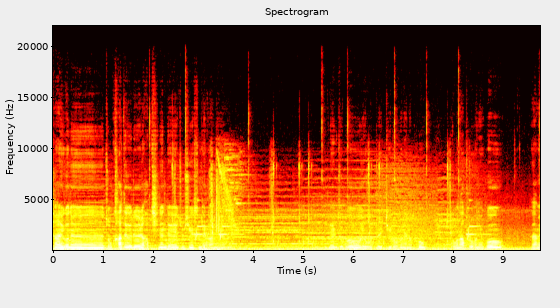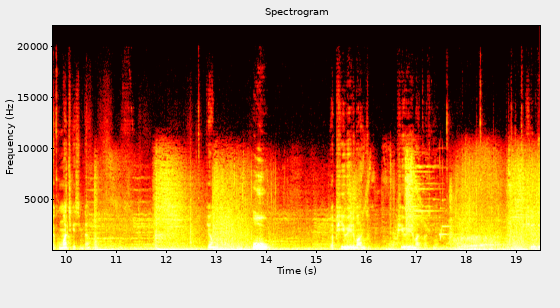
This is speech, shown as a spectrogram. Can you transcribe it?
자 이거는 좀 카드를 합치는데 좀 신경 쓰면 될 것 같네요. 네 두고 요것도 뒤로 보내놓고 요건 앞으로 보내고 그 다음에 공만 찍겠습니다. 뿅. 오! 야, 피 왜 이리 많이, 피 왜 이리 많이 빠지냐. 필드.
